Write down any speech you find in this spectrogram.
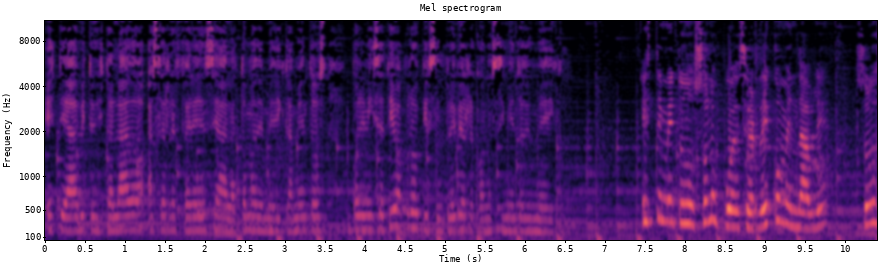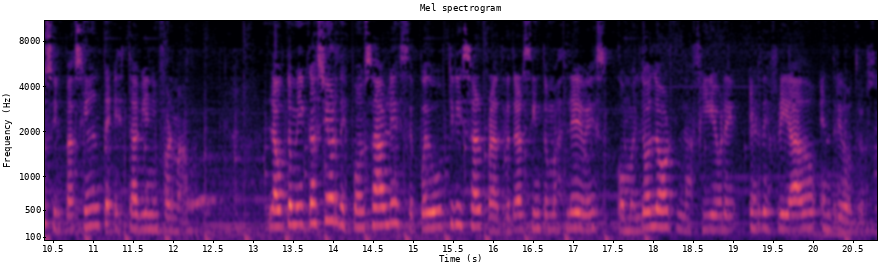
Este hábito instalado hace referencia a la toma de medicamentos por iniciativa propia sin previo reconocimiento de un médico. Este método solo puede ser recomendable solo si el paciente está bien informado. La automedicación responsable se puede utilizar para tratar síntomas leves como el dolor, la fiebre, el resfriado, entre otros.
